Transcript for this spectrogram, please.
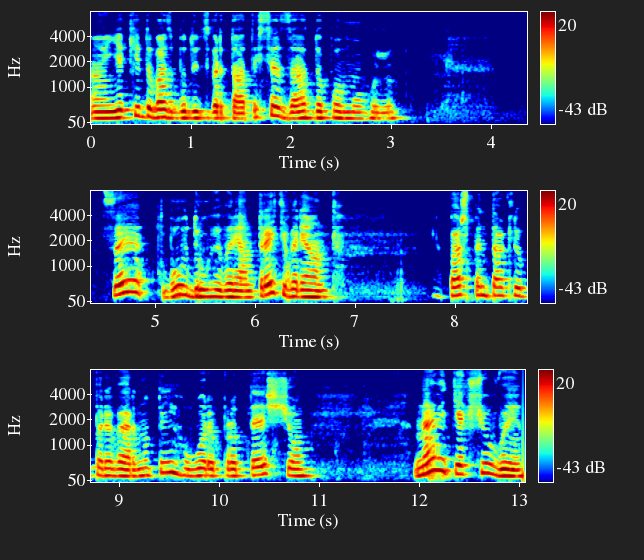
е, які до вас будуть звертатися за допомогою. Це був другий варіант. Третій варіант. Паш Пентаклів перевернутий говорить про те, що навіть якщо ви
